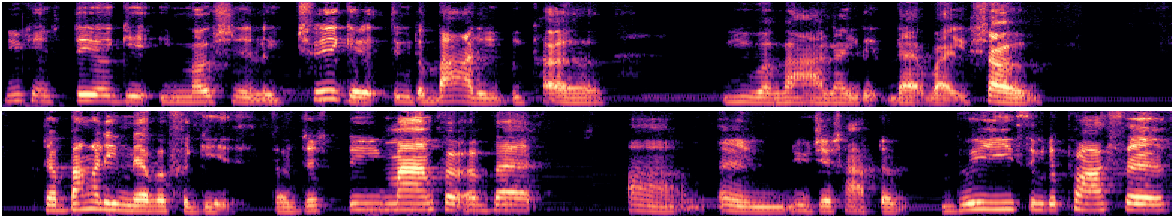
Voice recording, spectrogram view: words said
you can still get emotionally triggered through the body because you were violated that way. So the body never forgets. So just be mindful of that. Um, and you just have to breathe through the process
